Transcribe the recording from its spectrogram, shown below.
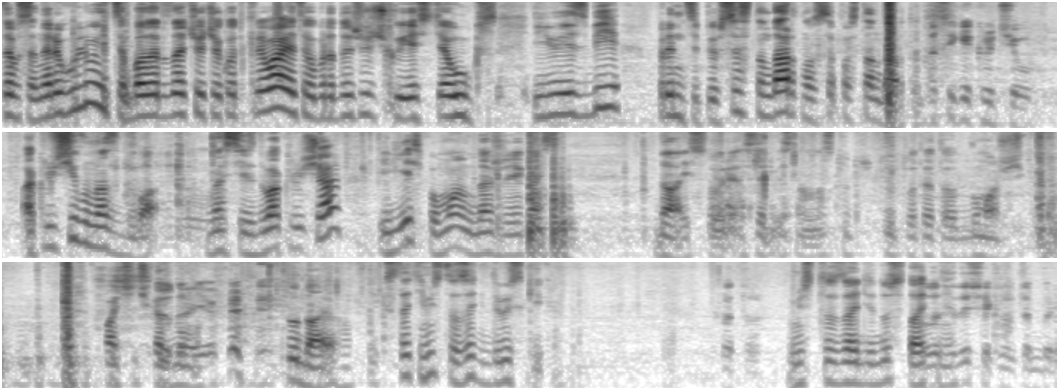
Це все не регулюється, бардачочок відкривається, у бардачочку є AUX і USB. В принципі, все стандартно, все по стандарту. А скільки ключів? А ключів у нас два. У нас є два ключа, і є, по-моєму, навіть якась да, історія сервісна. У нас тут, тут вот эта от бумажечка. Пачечка бумаг- їх. Туди його. І, кстати, місце ззаді дивись скільки. Фото. Місце ззаді Але достатньо. сидиш як на табурі.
